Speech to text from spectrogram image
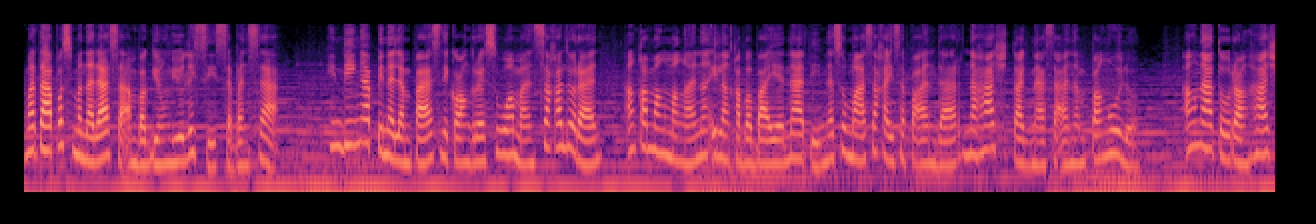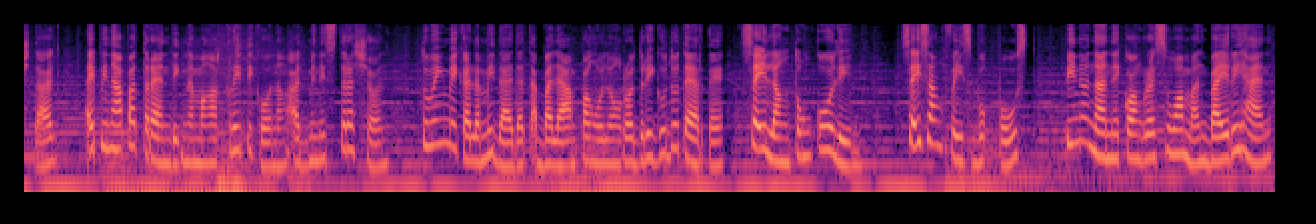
matapos manalasa ang bagyong Ulysses sa bansa. Hindi nga pinalampas ni Congresswoman sa Kaluran ang kamangmangan ng ilang kababayan natin na sumasakay sa paandar na hashtag nasaan ng Pangulo. Ang naturang hashtag ay pinapatrending ng mga kritiko ng administrasyon tuwing may kalamidad at abala ang Pangulong Rodrigo Duterte sa ilang tungkulin. Sa isang Facebook post, pinuna ni Congresswoman Bayrihan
